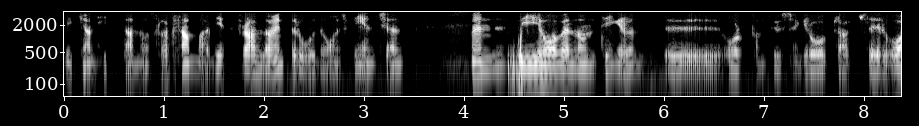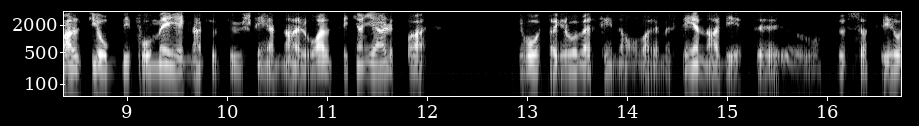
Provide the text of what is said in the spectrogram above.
vi kan hitta någon slags samarbete, för alla har inte råd att ha en stentjänst. Men vi har väl någonting runt 18 000 gravplatser och allt jobb vi får med egna kulturstenar och allt vi kan hjälpa privata gravrättsinnehavare med stenarbete och plus att vi eh,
